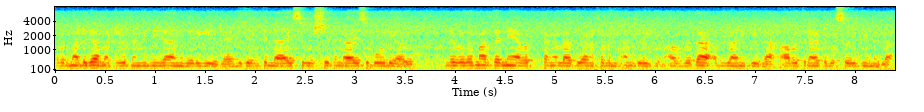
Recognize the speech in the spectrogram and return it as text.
അവർ നടുക മറ്റൊരുത്തം തിന്നുക എന്ന് വരികയില്ല. എന്റെ ജനത്തിന്റെ ആയുസ് വൃക്ഷത്തിന്റെ ആയുസ് പോലെയാകും. എന്റെ വ്രതന്മാർ തന്നെ അവർ തങ്ങളുടെ അധ്വാന ഫലം അനുഭവിക്കും. അവർ വ്രത അധ്വാനിക്കില്ല. ആപത്തിനായിട്ട് പ്രസവിക്കുന്നില്ല.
